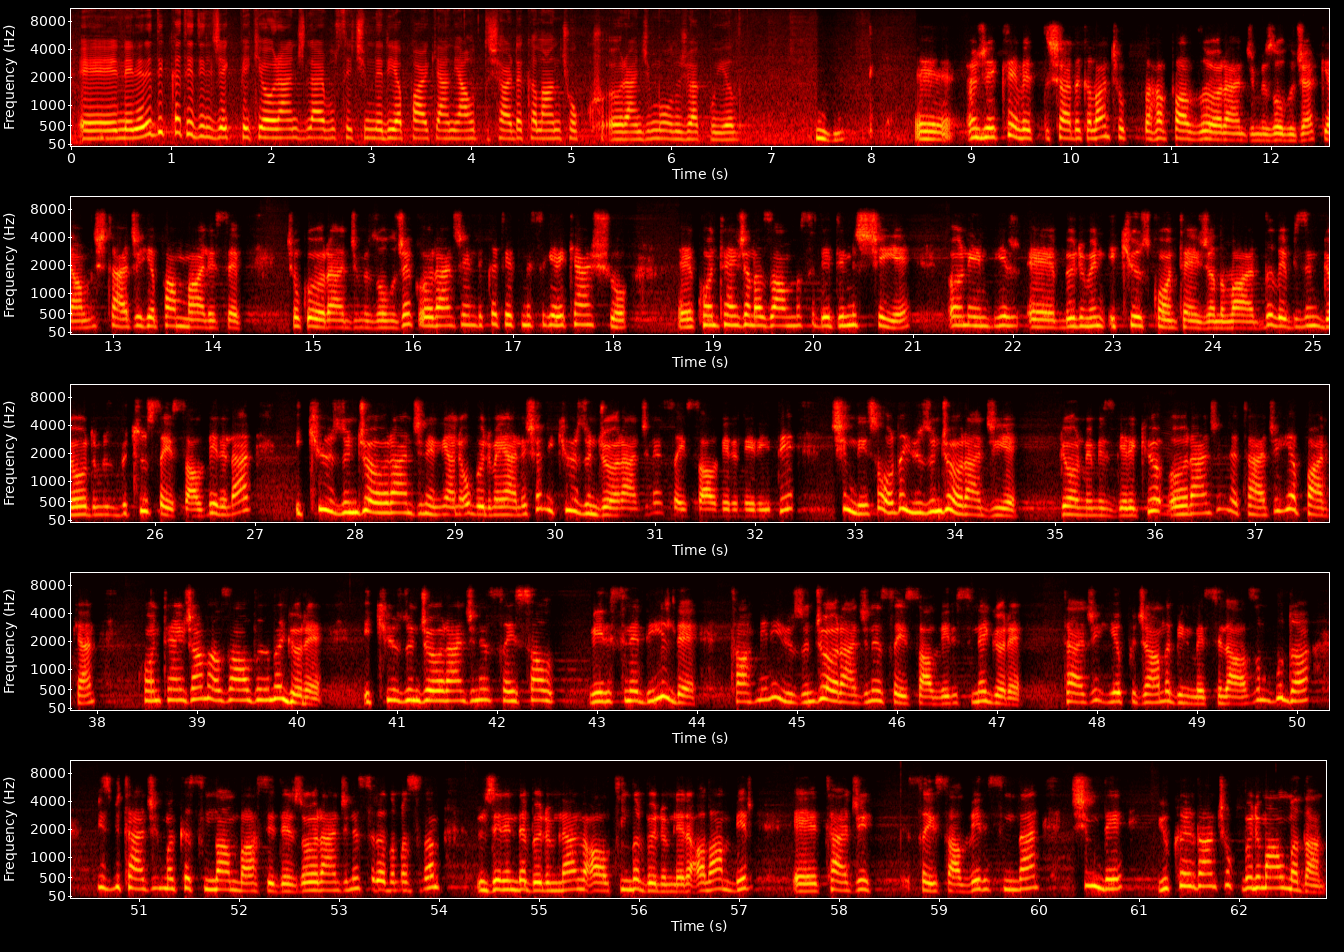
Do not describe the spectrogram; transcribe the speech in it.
Ee, nelere dikkat edilecek peki öğrenciler bu seçimleri yaparken yahut dışarıda kalan çok öğrenci mi olacak bu yıl? Ee, öncelikle evet dışarıda kalan çok daha fazla öğrencimiz olacak. Yanlış tercih yapan maalesef çok öğrencimiz olacak. Öğrencinin dikkat etmesi gereken şu, e, kontenjan azalması dediğimiz şeyi, örneğin bir e, bölümün 200 kontenjanı vardı ve bizim gördüğümüz bütün sayısal veriler 200. öğrencinin yani o bölüme yerleşen 200. öğrencinin sayısal verileriydi. Şimdi ise orada 100. öğrenciyi görmemiz gerekiyor. Öğrencinin de tercih yaparken kontenjan azaldığına göre 200. öğrencinin sayısal verisine değil de tahmini 100. öğrencinin sayısal verisine göre tercih yapacağını bilmesi lazım. Bu da biz bir tercih makasından bahsederiz. Öğrencinin sıralamasının üzerinde bölümler ve altında bölümleri alan bir e, tercih sayısal verisinden. Şimdi yukarıdan çok bölüm almadan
